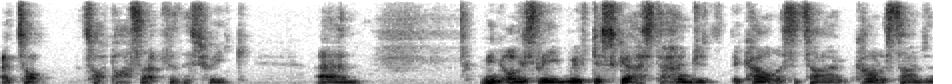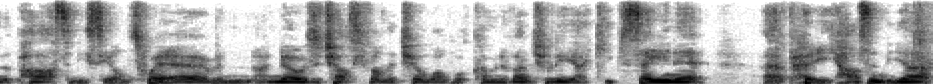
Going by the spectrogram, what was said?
a top top asset for this week. Um, I mean, obviously, we've discussed a hundred, countless time, countless times in the past, and you see on Twitter. And I know as a Chelsea fan that Chilwell will come in eventually. I keep saying it, uh, but he hasn't yet.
